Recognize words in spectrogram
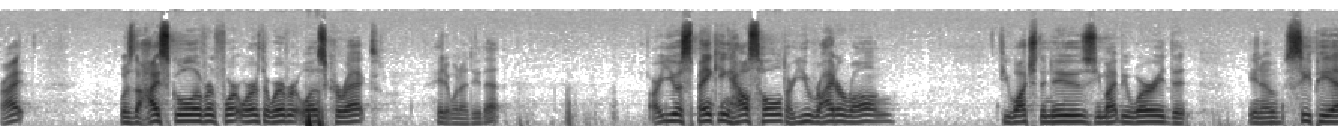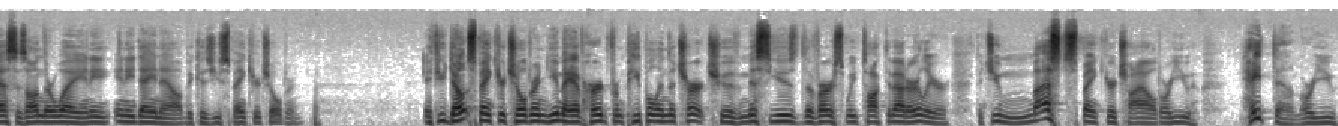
Right? Was the high school over in Fort Worth or wherever it was correct? Hate it when I do that. Are you a spanking household? Are you right or wrong? If you watch the news, you might be worried that you know, CPS is on their way any, any day now because you spank your children. If you don't spank your children, you may have heard from people in the church who have misused the verse we talked about earlier that you must spank your child or you hate them or you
